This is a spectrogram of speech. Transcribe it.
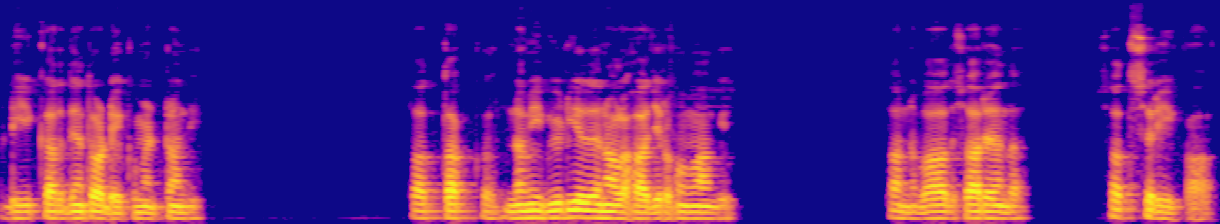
ਉਡੀਕ ਕਰਦੇ ਹਾਂ ਤੁਹਾਡੇ ਕਮੈਂਟਾਂ ਦੀ। ਤਦ ਤੱਕ ਨਵੀਂ ਵੀਡੀਓ ਦੇ ਨਾਲ ਹਾਜ਼ਰ ਹੋਵਾਂਗੇ। ਧੰਨਵਾਦ ਸਾਰਿਆਂ ਦਾ। ਸਤਿ ਸ੍ਰੀ ਅਕਾਲ।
